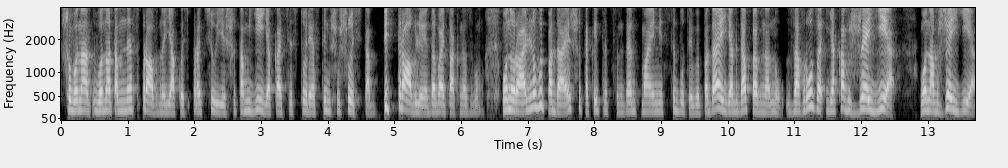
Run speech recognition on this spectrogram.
що вона, вона там несправно якось працює, що там є якась історія з тим, що щось там підтравлює, давай так назвемо. Воно реально випадає, що такий прецедент має місце бути. Випадає як да, певна ну, загроза, яка вже є. Вона вже є.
